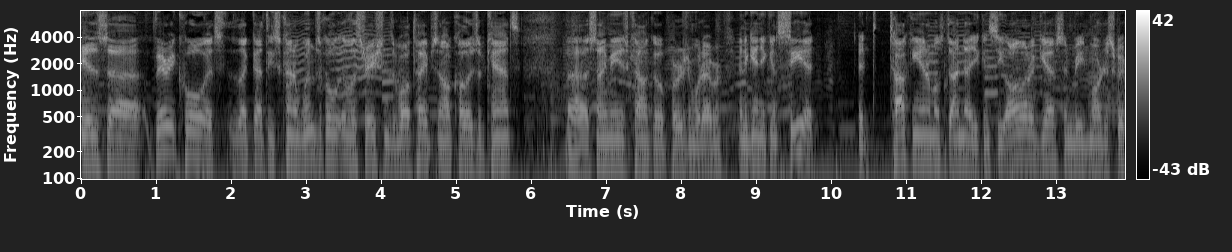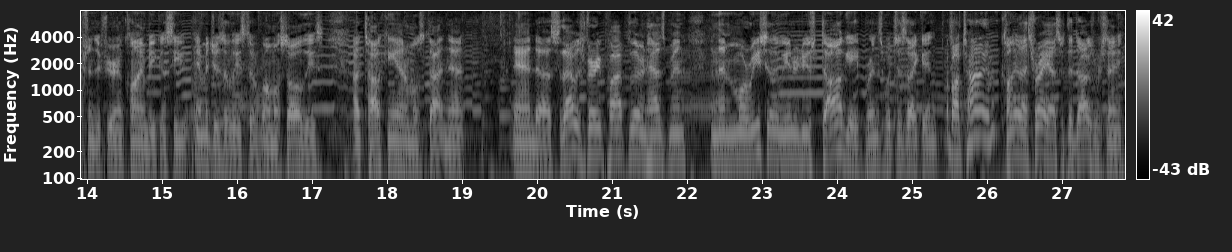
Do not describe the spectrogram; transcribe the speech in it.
is uh, very cool. It's like got these kind of whimsical illustrations of all types and all colors of cats, uh, Siamese, calico, Persian, whatever. And again, you can see it at talkinganimals.net. You can see all our gifts and read more descriptions if you're inclined, but you can see images at least of almost all of these at talkinganimals.net. And uh, so that was very popular and has been. And then more recently, we introduced dog aprons, which is like an About time. that's right. That's what the dogs were saying.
